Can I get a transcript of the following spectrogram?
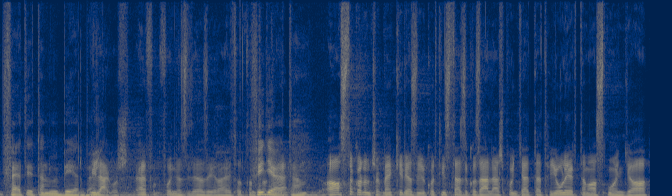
feltétlenül bérbe. Világos, el fog fogyni az ide, azért állítottam. Figyeltem. Azt akarom csak megkérdezni, hogy akkor tisztázzuk az álláspontját, tehát ha jól értem, azt mondja,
